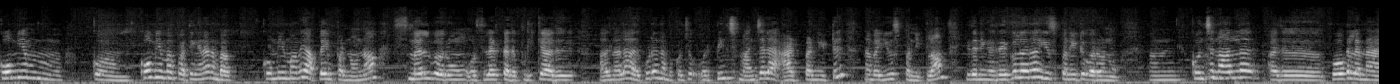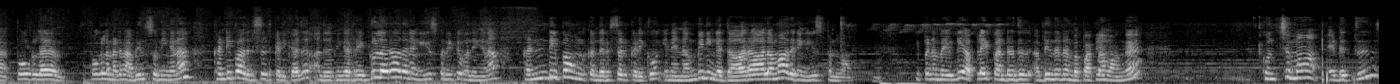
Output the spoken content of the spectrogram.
கோமியம் கோ- பார்த்தீங்கன்னா நம்ம கோமியமாகவே அப்ளை பண்ணோம்னா ஸ்மெல் வரும். ஒரு சிலருக்கு அது பிடிக்காது. அதனால அது கூட நம்ம கொஞ்சம் ஒரு பிஞ்ச் மஞ்சளை ஆட் பண்ணிட்டு நம்ம யூஸ் பண்ணிக்கலாம். இதை நீங்கள் ரெகுலராக யூஸ் பண்ணிட்டு வரணும். கொஞ்ச நாளில் அது போகலை மே- போகலை போகல மேடம் அப்படின்னு சொன்னீங்கன்னா கண்டிப்பாக அது ரிசல்ட் கிடைக்காது. அது நீங்கள் ரெகுலராக அதை நீங்கள் யூஸ் பண்ணிட்டு வந்தீங்கன்னா கண்டிப்பாக உங்களுக்கு அந்த ரிசல்ட் கிடைக்கும். என்னை நம்பி நீங்கள் தாராளமாக அதை நீங்கள் யூஸ் பண்ணலாம். இப்போ நம்ம எப்படி அப்ளை பண்ணுறது அப்படின்றத நம்ம பார்க்கலாம் வாங்க. கொஞ்சமாக எடுத்து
